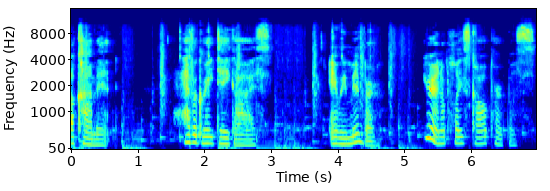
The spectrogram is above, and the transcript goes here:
a comment. Have a great day, guys. And remember, you're in a place called Purpose.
